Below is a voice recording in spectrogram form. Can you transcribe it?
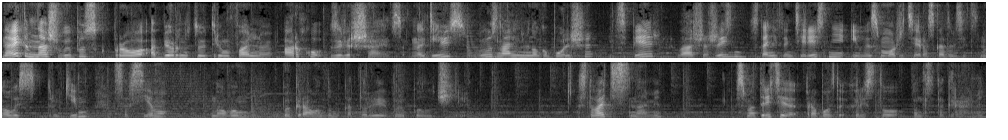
На этом наш выпуск про обернутую триумфальную арку завершается. Надеюсь, вы узнали немного больше, и теперь ваша жизнь станет интереснее, и вы сможете рассказывать эту новость другим совсем новым бэкграундом, который вы получили. Оставайтесь с нами, смотрите работы Христо в Инстаграме,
